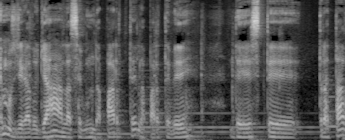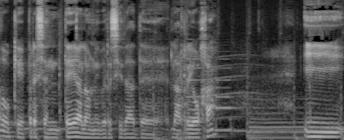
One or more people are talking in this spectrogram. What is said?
Hemos llegado ya a la segunda parte, la parte B, de este tratado que presenté a la Universidad de La Rioja y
